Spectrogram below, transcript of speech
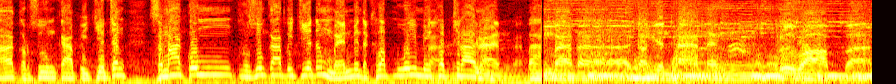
ដាល់ក្រសួងការពារជាតិអញ្ចឹងសមាគមក្រសួងការពារជាតិហ្នឹងមិនមែនមានតែក្លឹបមួយមានក្លឹបច្រើនច្រើនបាបាទទបាទអឺចង់យល់ថានឹងរឿរាប់បាទ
